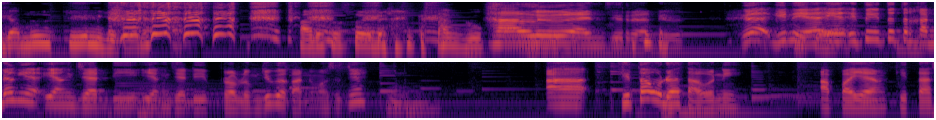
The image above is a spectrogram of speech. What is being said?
nggak mungkin gitu ya. harus sesuai dengan kesanggupan Halu gitu. anjir aduh. Nggak gini ya, Gitu ya. ya, itu itu terkadang ya yang jadi yang jadi problem juga kan. Maksudnya Hmm, ah, kita udah tahu nih apa yang kita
